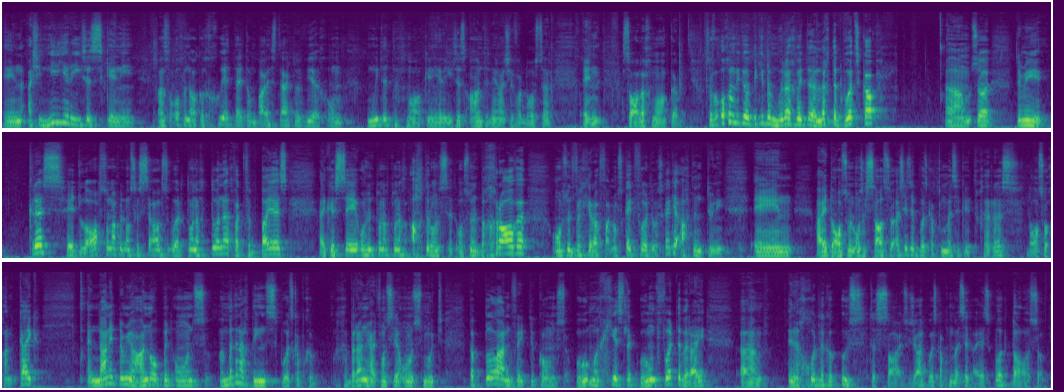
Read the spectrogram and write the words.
En as jy nie die Here Jesus ken nie dan is vanoggend dalk 'n goeie tyd om baie sterk te weeg om moeite te maak en Here Jesus aan te neem as jou verlosser en saligmaker. So vanoggend wil ek jou 'n bietjie bemoedig met 'n ligte boodskap. Ehm um, so toe my Chris het laas Sondag met ons gesels oor 2020 wat verby is. Hy het gesê ons moet 2020 agter ons sit. Ons moet begrawe, ons moet vergeet daarvan. Ons kyk vorentoe. Ons kyk nie agtertoe nie. En hy het daarso in ons gesels. So as jy sy boodskap gemis het, gerus daarso gaan kyk. En dan het hom Johan op met ons 'n middernagdiens boodskap ge gebring. Hy het ons sê ons moet beplan vir die toekoms, hoe om geestelik, hoe om voor te berei um en 'n goddelike oes te saai. So as jy daai boodskap gemis het, hy is ook daarso.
